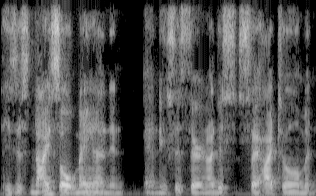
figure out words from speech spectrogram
he's this nice old man, and and he sits there, and I just say hi to him, and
